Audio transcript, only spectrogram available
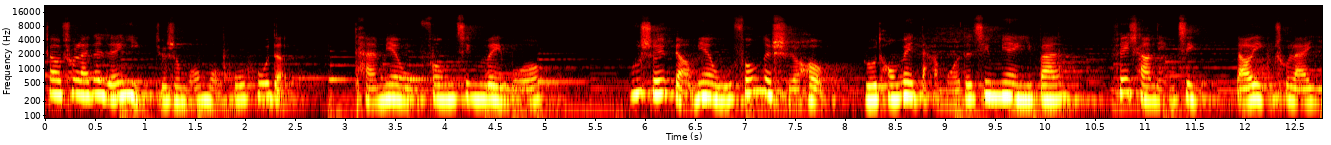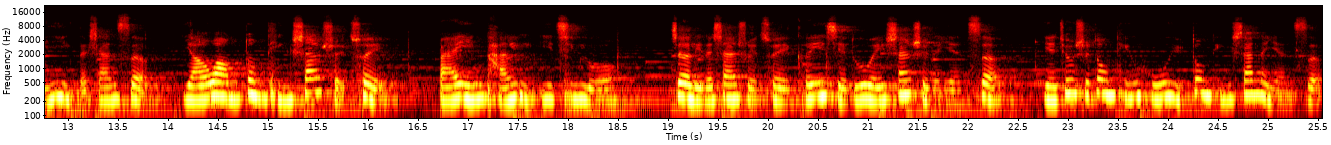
照出来的人影就是模模糊糊的。潭面无风镜未磨，湖水表面无风的时候，如同未打磨的镜面一般，非常宁静，倒影出来隐隐的山色。遥望洞庭山水翠，白银盘里一青螺。这里的山水翠可以解读为山水的颜色，也就是洞庭湖与洞庭山的颜色。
